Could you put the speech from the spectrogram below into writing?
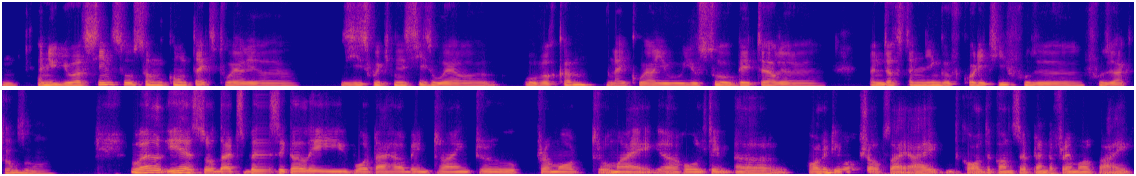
And you, you have seen so some context where uh, these weaknesses were uh, overcome, like where you, you saw better uh, understanding of quality for the through the actors. Or? well yes so that's basically what i have been trying to promote through my uh, whole team uh, quality workshops I, I call the concept and the framework i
